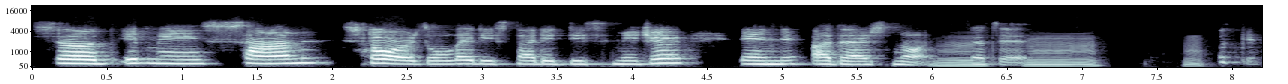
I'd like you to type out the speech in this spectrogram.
So it means some stores already studied this measure and others not. Mm, That's it. mm. Okay.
